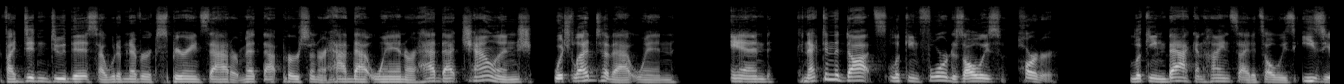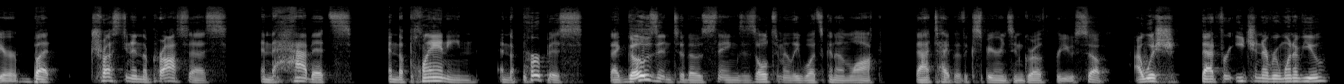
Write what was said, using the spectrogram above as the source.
If I didn't do this, I would have never experienced that or met that person or had that win or had that challenge, which led to that win. And connecting the dots looking forward is always harder. Looking back in hindsight, it's always easier. But trusting in the process and the habits and the planning and the purpose that goes into those things is ultimately what's going to unlock that type of experience and growth for you. So I wish that for each and every one of you,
